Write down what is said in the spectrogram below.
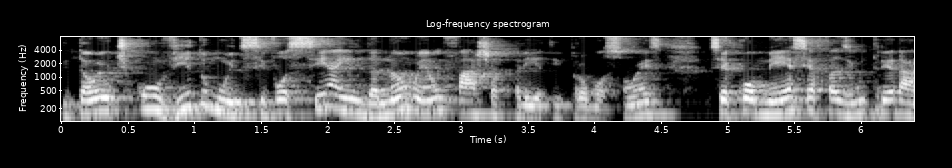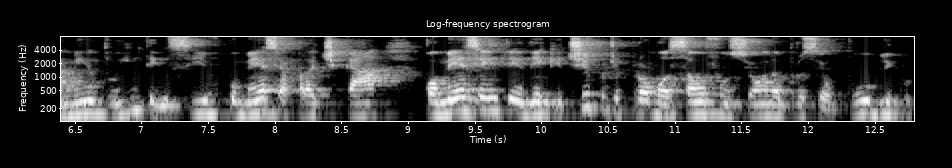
Então eu te convido muito, se você ainda não é um faixa preta em promoções, você comece a fazer um treinamento intensivo, comece a praticar, comece a entender que tipo de promoção funciona para o seu público,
